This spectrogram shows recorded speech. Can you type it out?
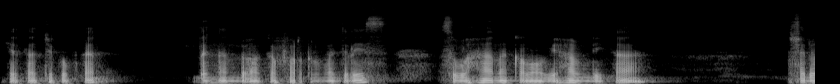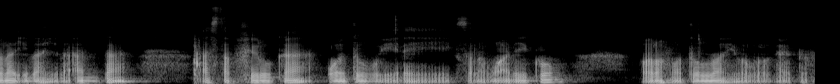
Kita cukupkan dengan doa kafaratul majelis. Subhanakallah bihamdika Asyhadu la ilaha anta astaghfiruka wa atubu ilaik. Assalamualaikum warahmatullahi wabarakatuh.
